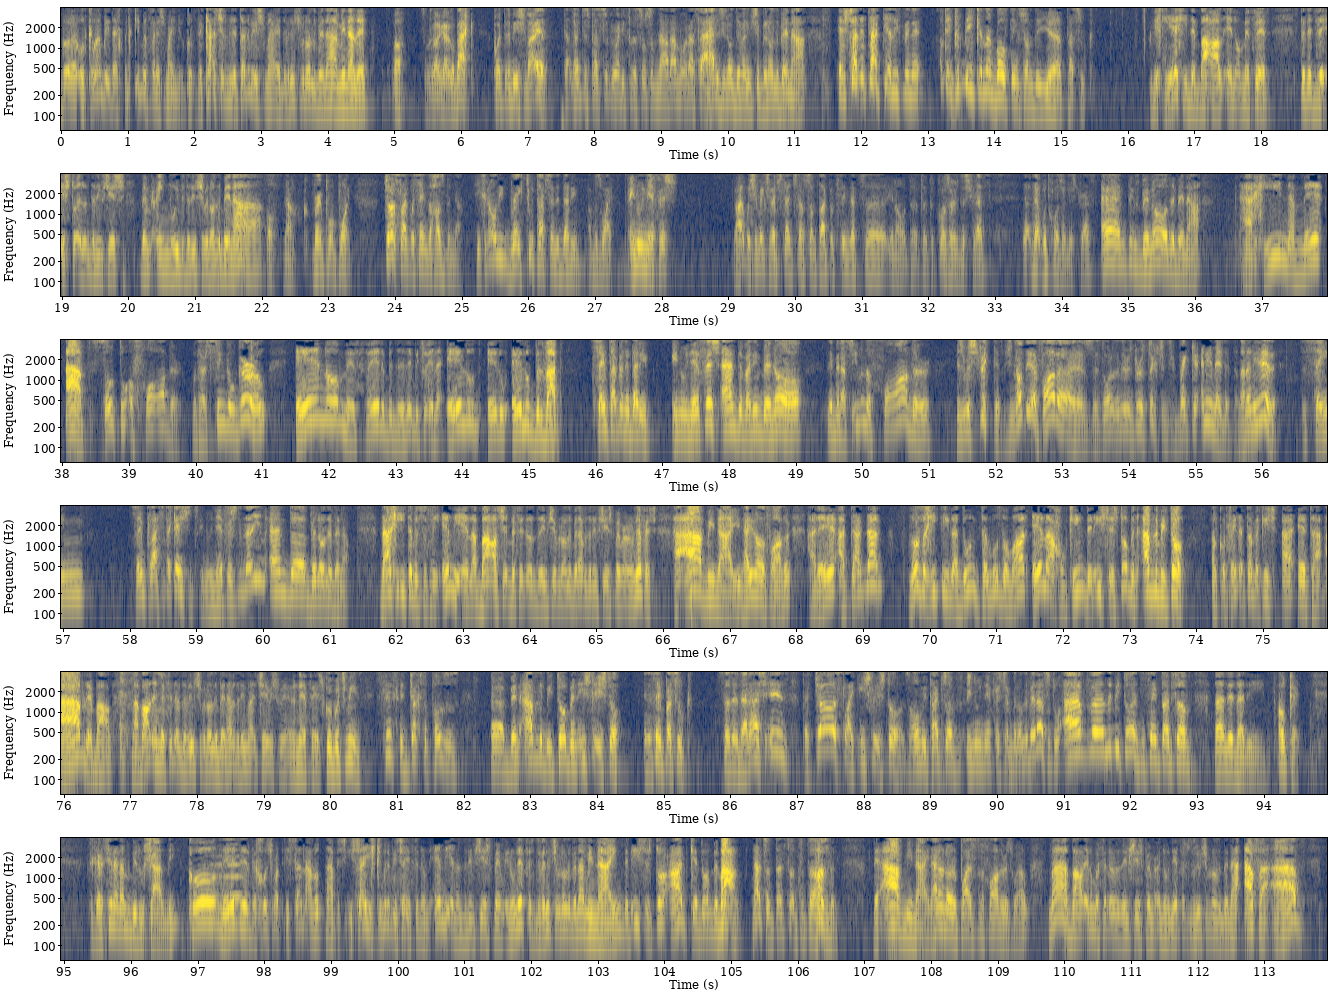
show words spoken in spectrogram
עוד כמה בידך פרקים מפרש מה נרקוד, וכאשר לתנו ישמעאל, דברים שבינו לבינה מנהלה. לא, זה כבר גר בק, קונט רבי ישמעאל. אתה לא את הפסוק, ראיתי פילוסוס נערה מאורסה, הרי זינו לא דברים שבינו לבינה. אפשר לתת יליף בינה. אוקיי, could be, you can learn both things from the uh, פסוק. וכי יחי דבעל אינו מפר. Oh, now, very important point. Just like we're saying the husband now. He can only break two types of nidarim of his wife. Einu nefesh, right, which he makes an abstention of some type of thing that's, uh, you know, to, to, to, cause her distress, that, that, would cause her distress. And things beno lebena, hachina av. So to a father with her single girl, eno mefer elu, elu, elu bilvad. Same type of nidarim. Inu nefesh and devarim beno lebenat. So even the father is restricted. Which you know the father has his daughters there is restrictions. You can break any neder, not any neder. It's the same same classifications. Inu nefesh devarim and beno lebena. ואחי איתה בספרי, אין לי אלא בעל שם מפית על הדברים שבנו לבנה ודברים שיש בהם ענו נפש. האב מנין, how do you know the father? הרי אתה דן. לא זכיתי לדון תלמוד לומר, אלא החוקים בין איש לאשתו, בין אב לביתו. על כורחין אתה מקיש את האב לבעל, והבעל אין מפיל על דברים שבינו לביניו, ודברים שהם ישמעו נפש. Which means, since it juxtaposes בין אב לביתו, בין איש לאשתו, in the same pasuk. So the darash is that just like ish leishto, it's only types of inu nefesh and ben so to av uh, libito is the same types of uh, nedarim. Okay. וקרסין הנמי בירושלמי, כל נדר וכל שבועת איסה לענות נפש. אישה יחכמר ואישה יפנון. אין לי אין הדברים שיש בהם אינו נפש. דברים שבנו לבנה מנין, בין איש אשתו עד כדון בבעל. That's a, husband. באב מנין, I don't know it applies to the father as well. מה הבעל אינו מפר אל הדברים שיש בהם אינו נפש, דברים שבנו לבנה, אף האב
